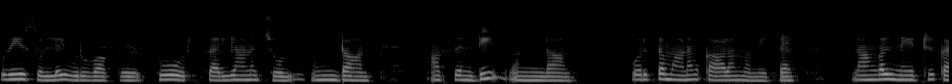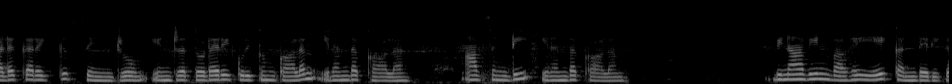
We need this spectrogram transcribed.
புதிய சொல்லை உருவாக்கு. சோர் சரியான சொல். உண்டான். ஆப்ஷன் டி உண்டான். பொருத்தமான காலம் அமைத்தல் நாங்கள் நேற்று கடற்கரைக்கு சென்றோம் என்ற தொடரை குறிக்கும் காலம் இறந்த காலம். ஆப்ஷன் டி இறந்த காலம். வினாவின் வகையை கண்டறிக.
